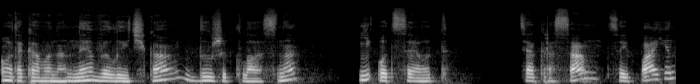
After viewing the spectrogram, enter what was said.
Отака вона невеличка, дуже класна. І оце от ця краса, цей пагін.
